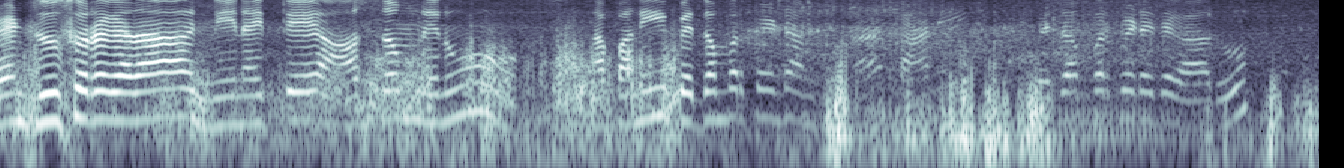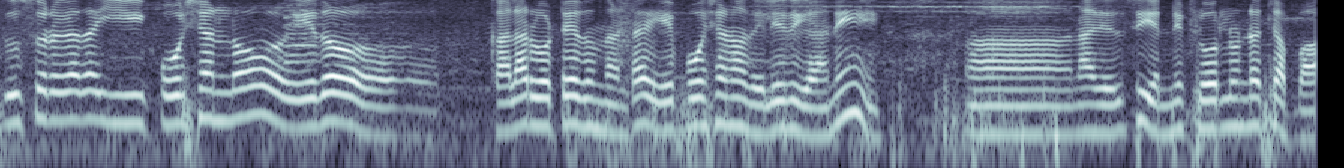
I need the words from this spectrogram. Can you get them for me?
ఫ్రెండ్స్ చూసారు కదా నేనైతే ఆసం నేను నా పని పెద్దంబర్పేట అనుకున్నా కానీ పెద్దంబర్పేట అయితే కాదు చూసారు కదా ఈ పోర్షన్లో ఏదో కలర్ కొట్టేది ఉందంట ఏ పోర్షనో తెలియదు కానీ నాకు తెలిసి ఎన్ని ఫ్లోర్లు ఉండొచ్చు అబ్బా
